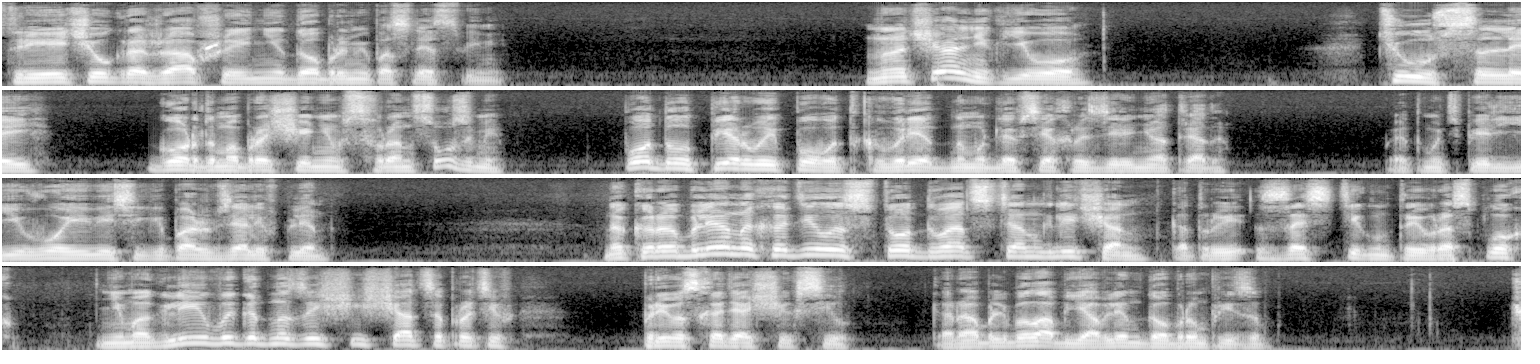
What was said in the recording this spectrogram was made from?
встреча, угрожавшая недобрыми последствиями. Начальник его, Тюслей, гордым обращением с французами, подал первый повод к вредному для всех разделению отряда. Поэтому теперь его и весь экипаж взяли в плен. На корабле находилось 120 англичан, которые, застигнутые врасплох, не могли выгодно защищаться против превосходящих сил. Корабль был объявлен добрым призом.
